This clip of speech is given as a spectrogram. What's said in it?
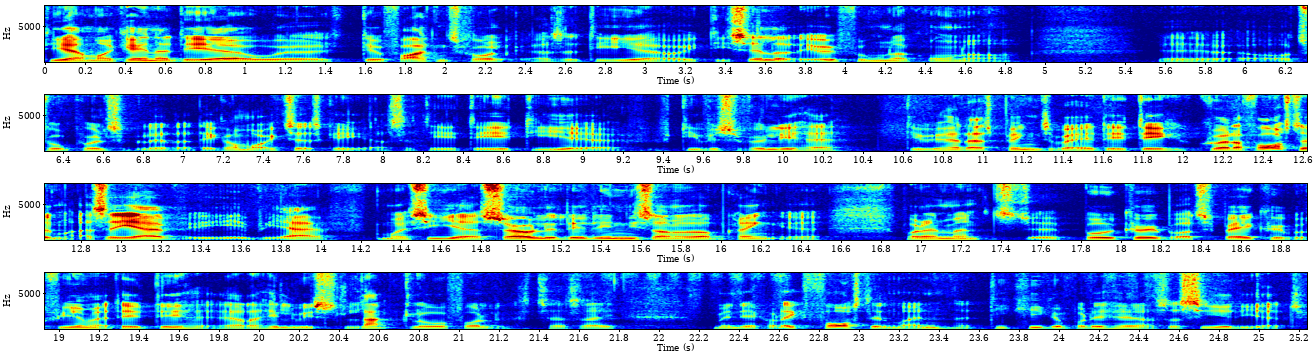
de her amerikanere, det er jo, øh, det er jo forretningsfolk. Altså, de, er jo ikke, de sælger det jo ikke for 100 kroner og, øh, og to pølsebilletter. Det kommer jo ikke til at ske. Altså, det, det, de, er, de vil selvfølgelig have, de vil have deres penge tilbage. Det, det kunne jeg da forestille mig. Altså, jeg, jeg må jeg sige, jeg er sørgelig lidt inde i sådan noget omkring, øh, hvordan man øh, både køber og tilbagekøber firmaer. Det, det er der heldigvis langt klogere folk, der kan tage sig af. Men jeg kan da ikke forestille mig andet, at de kigger på det her, og så siger de, at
